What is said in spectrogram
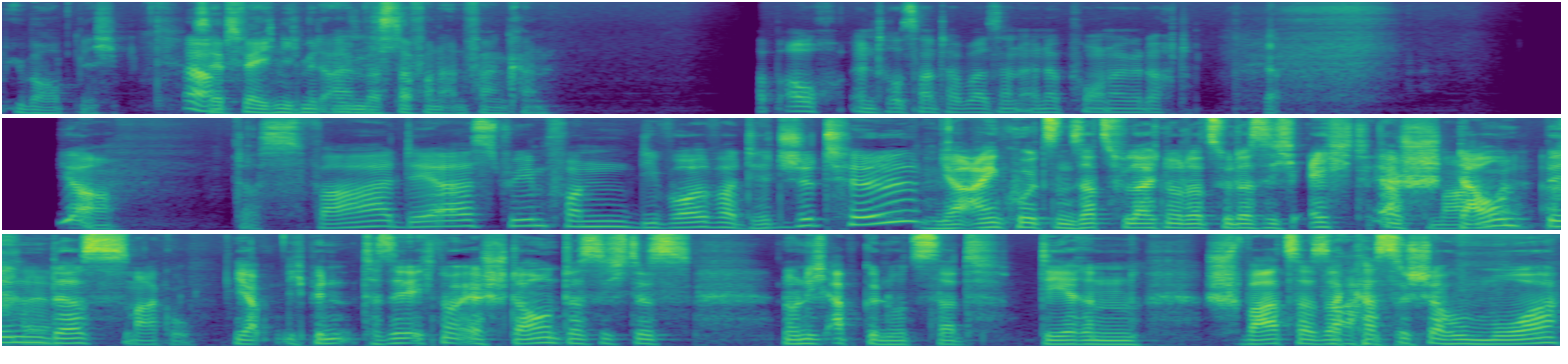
Überhaupt nicht. Ja. Selbst wenn ich nicht mit allem was davon anfangen kann. Hab auch interessanterweise an Annapurna gedacht. Ja. Ja, das war der Stream von Devolver Digital. Ja, einen kurzen Satz vielleicht noch dazu, dass ich echt ja, erstaunt Manuel. bin, Ach, dass. Marco. Ja, ich bin tatsächlich echt noch erstaunt, dass sich das noch nicht abgenutzt hat. Deren schwarzer, sarkastischer Humor.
